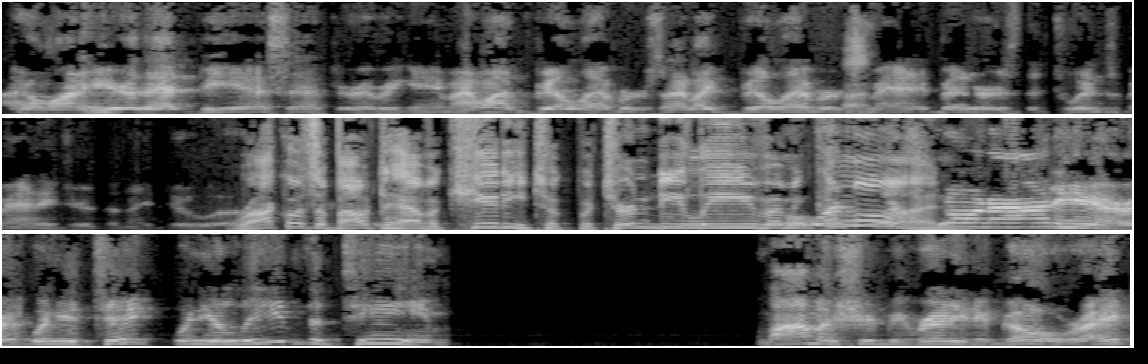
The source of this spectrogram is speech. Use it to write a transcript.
I don't want to hear that BS after every game. I want Bill Evers. I like Bill Evers man, better as the Twins manager than I do. Uh, Rocco's about to have a kid. He took paternity leave. I mean, Well, what- come on. What's going on here? When you take when you leave the team, Mama should be ready to go, right?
